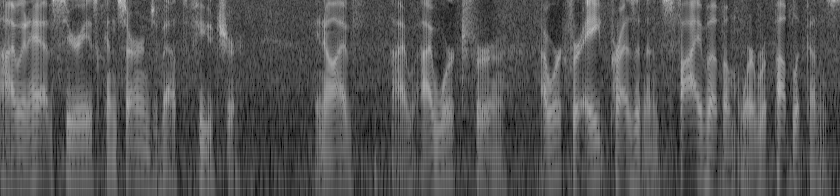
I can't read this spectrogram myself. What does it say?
I would have serious concerns about the future. You know, I've I, I worked for I worked for eight presidents. Five of them were Republicans.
